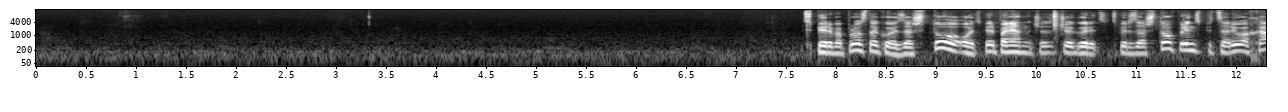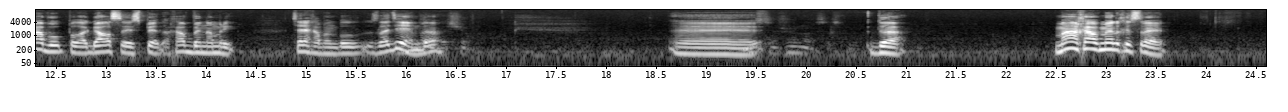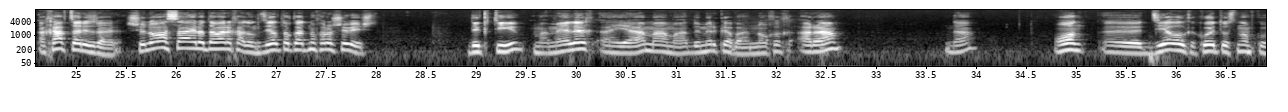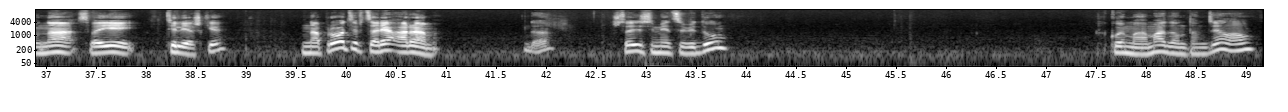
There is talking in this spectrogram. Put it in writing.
Теперь вопрос такой, за что, о, теперь понятно, что, что говорится. Теперь за что, в принципе, царю Ахаву полагался Испед, Ахав бен Амри. Царь Ахав, он был злодеем, ну, да? да? Э, да. Ма Ахав Мелх Израиль. Ахав царь Израиля. Шило Асайло Давар Ахад. Он сделал только одну хорошую вещь. Диктив Мамелех Ая Мамад Бемеркава Нохах Арам. Да. Он э, делал какую-то установку на своей тележке напротив царя Арама. Да. Что здесь имеется в виду? Какой Маамад он там делал?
